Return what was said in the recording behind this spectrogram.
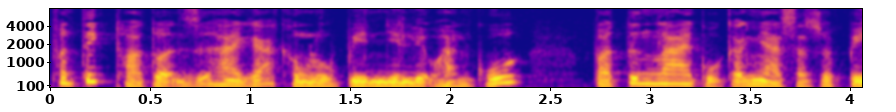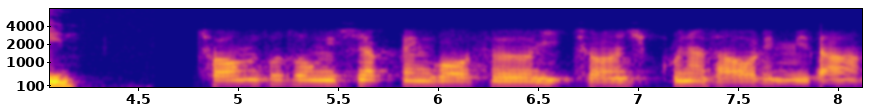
phân tích thỏa thuận giữa hai gã khổng lồ pin nhiên liệu Hàn Quốc và tương lai của các nhà sản xuất pin. 처음 소송이 시작된 것은 2019년 4월입니다.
